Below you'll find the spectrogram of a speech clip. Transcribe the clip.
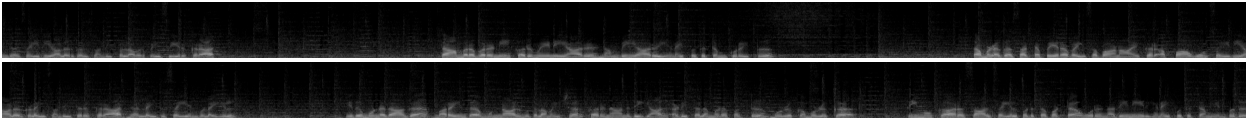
இந்த செய்தியாளர்கள் சந்திப்பில் அவர் பேசியிருக்கிறார். தாமிரபரணி கருமேனியாறு நம்பியாறு இணைப்பு திட்டம் குறித்து தமிழக சட்டப்பேரவை சபாநாயகர் அப்பாவு செய்தியாளர்களை சந்தித்திருக்கிறார் நெல்லை திசையன் விலையில். இது முன்னதாக மறைந்த முன்னாள் முதலமைச்சர் கருணாநிதியால் அடித்தளமிடப்பட்டு முழுக்க முழுக்க திமுக அரசால் செயல்படுத்தப்பட்ட ஒரு நதிநீர் இணைப்பு திட்டம் என்பது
